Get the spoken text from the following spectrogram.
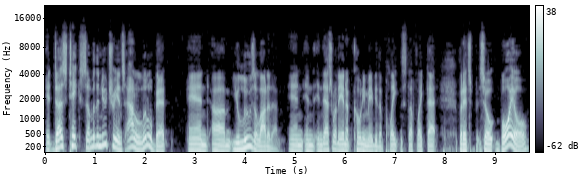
it does take some of the nutrients out a little bit, and um, you lose a lot of them, and, and and that's why they end up coating maybe the plate and stuff like that. But it's so boil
